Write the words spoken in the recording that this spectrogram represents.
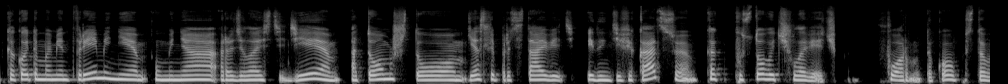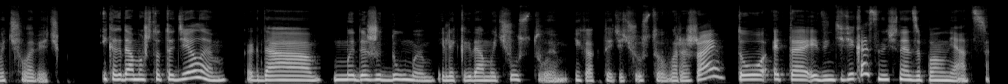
в какой-то момент времени у меня родилась идея о том, что если представить идентификацию как пустого человечка, форму такого пустого человечка, и когда мы что-то делаем, когда мы даже думаем или когда мы чувствуем и как-то эти чувства выражаем, то эта идентификация начинает заполняться.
